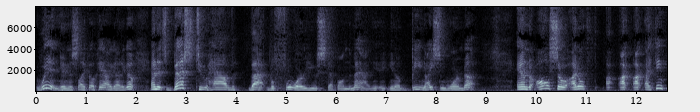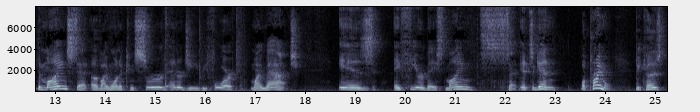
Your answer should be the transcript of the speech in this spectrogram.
wind and it's like okay i got to go. And it's best to have that before you step on the mat. You, you know be nice and warmed up. And also i don't I, I, I think the mindset of I want to conserve energy before my match is a fear based mindset. It's again a primal because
